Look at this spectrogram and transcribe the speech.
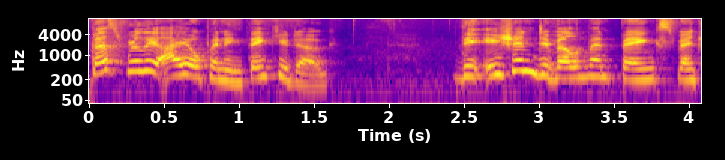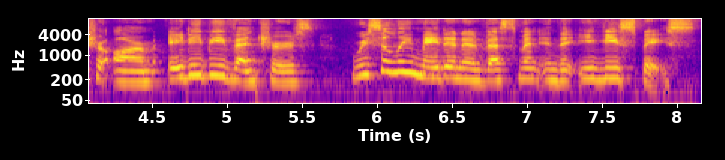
That's really eye opening. Thank you, Doug. The Asian Development Bank's venture arm, ADB Ventures, recently made an investment in the EV space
